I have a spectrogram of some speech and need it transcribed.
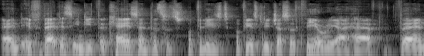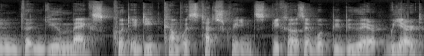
and if that is indeed the case, and this is obviously, obviously just a theory I have, then the new Macs could indeed come with touchscreens because it would be weir- weird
